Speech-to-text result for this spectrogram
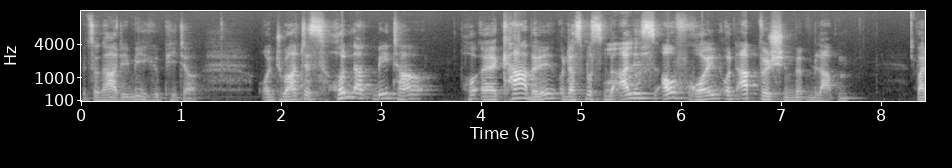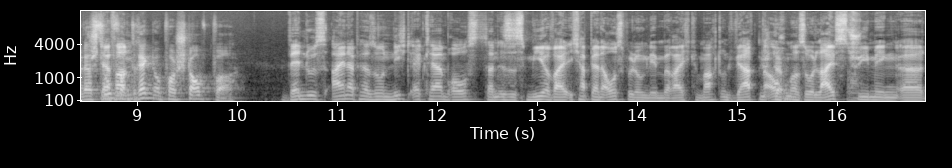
mit so einem HDMI-Repeater. Und du hattest 100 Meter äh, Kabel und das mussten wir alles aufrollen und abwischen mit dem Lappen. Weil das Stefan, so verdreckt und verstaubt war. Wenn du es einer Person nicht erklären brauchst, dann ist es mir, weil ich habe ja eine Ausbildung in dem Bereich gemacht und wir hatten Stimmt. auch immer so Livestreaming, äh,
